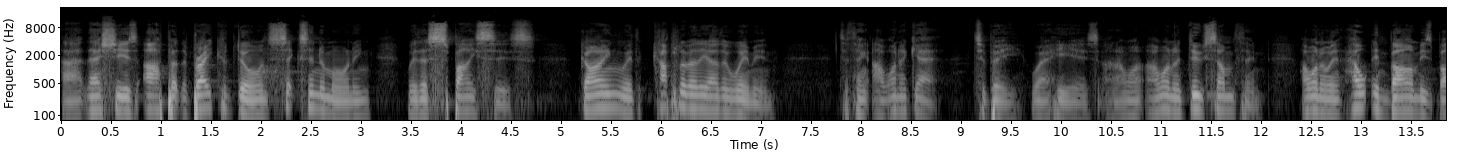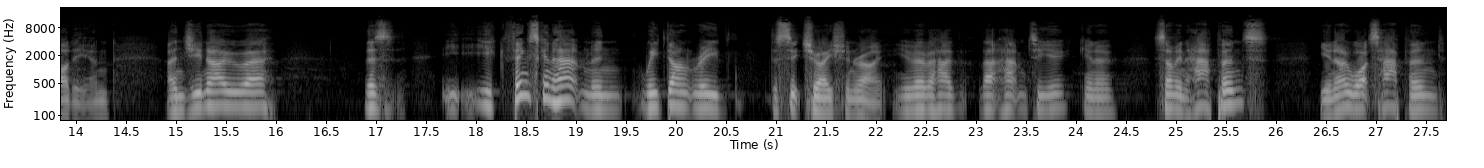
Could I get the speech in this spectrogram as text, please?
uh, there she is up at the break of dawn, six in the morning, with her spices, going with a couple of the other women to think, I want to get to be where he is, and I want, I want to do something. I want to help embalm his body. And, and you know, uh, there's, you, things can happen and we don't read the situation right. You've ever had that happen to you? You know, something happens, you know what's happened,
